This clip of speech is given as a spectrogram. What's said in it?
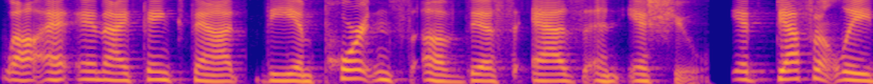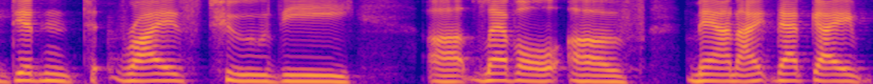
Well, and I think that the importance of this as an issue, it definitely didn't rise to the uh, level of, man, I that guy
